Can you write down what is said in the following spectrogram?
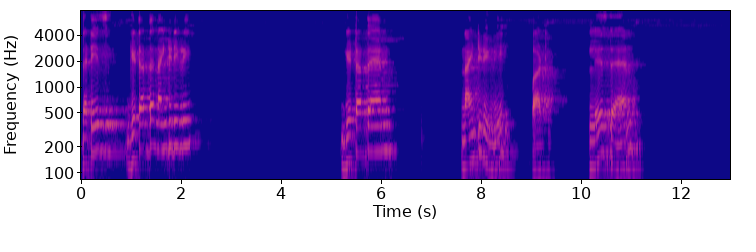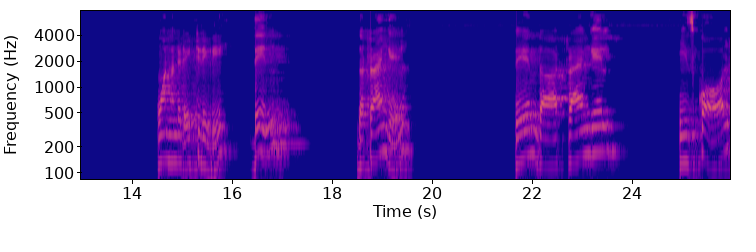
that is greater than 90 degree greater than 90 degree but less than 180 degree then the triangle then the triangle is called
